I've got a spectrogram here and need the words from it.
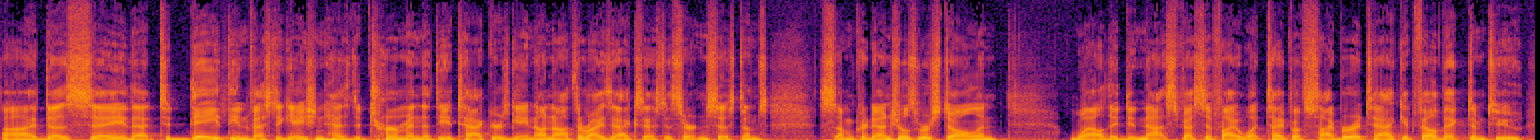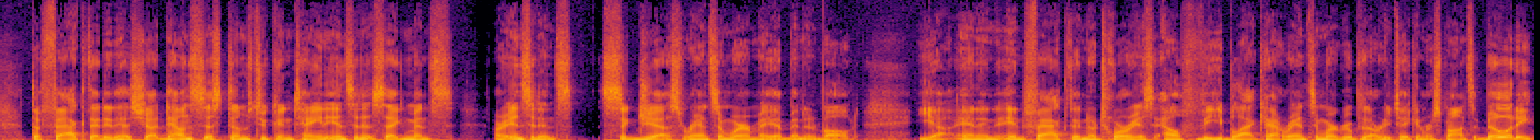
Uh, it does say that to date, the investigation has determined that the attackers gained unauthorized access to certain systems. Some credentials were stolen. While they did not specify what type of cyber attack it fell victim to, the fact that it has shut down systems to contain incident segments or incidents suggests ransomware may have been involved. Yeah, and in, in fact, the notorious Alpha V Black Cat ransomware group has already taken responsibility.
